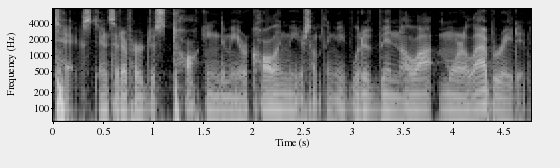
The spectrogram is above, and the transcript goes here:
text instead of her just talking to me or calling me or something. It would have been a lot more elaborated.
